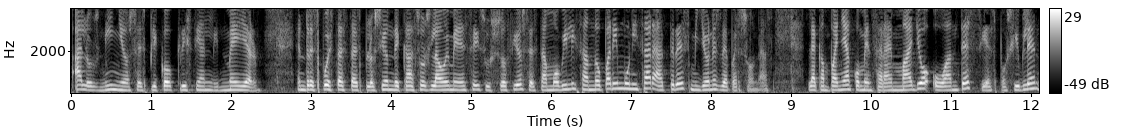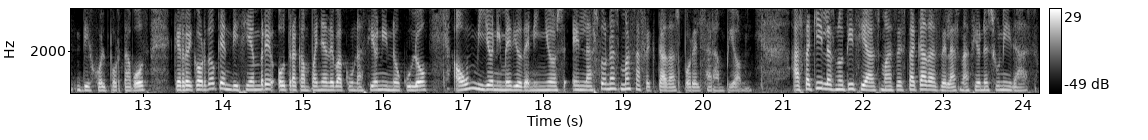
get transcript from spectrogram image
a los niños, explicó Cristian en respuesta a esta explosión de casos, la OMS y sus socios se están movilizando para inmunizar a 3 millones de personas. La campaña comenzará en mayo o antes, si es posible, dijo el portavoz, que recordó que en diciembre otra campaña de vacunación inoculó a un millón y medio de niños en las zonas más afectadas por el sarampión. Hasta aquí las noticias más destacadas de las Naciones Unidas.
